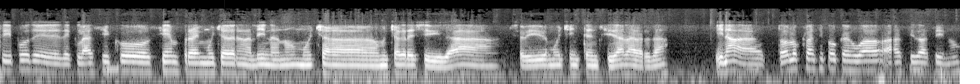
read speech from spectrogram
tipos de, de clásicos siempre hay mucha adrenalina, ¿no? Mucha, mucha agresividad, se vive mucha intensidad, la verdad. Y nada, todos los clásicos que he jugado ha sido así, ¿no?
